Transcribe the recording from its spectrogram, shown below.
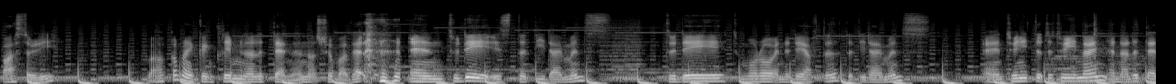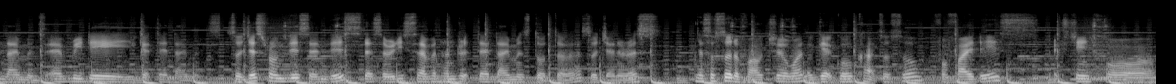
passed already but how come I can claim another 10 I'm not sure about that. And today is 30 diamonds. Today tomorrow and the day after 30 diamonds. And 23rd to 29 another 10 diamonds. Every day you get 10 diamonds. So just from this and this that's already 710 diamonds total eh? so generous. There's also the voucher one. You get gold cards also for 5 days. Exchange for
